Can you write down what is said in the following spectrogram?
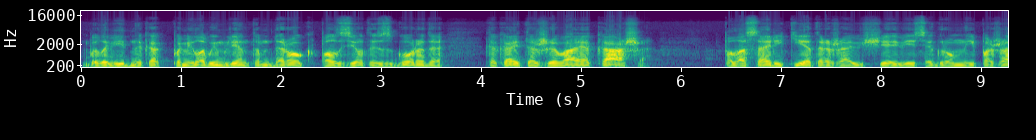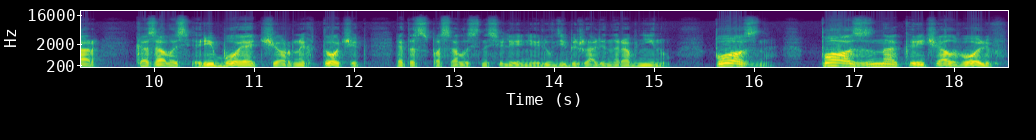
Было видно, как по меловым лентам дорог ползет из города какая-то живая каша — Полоса реки, отражающая весь огромный пожар, казалась рябой от черных точек. Это спасалось население, люди бежали на равнину. «Поздно! Поздно!» — кричал Вольф.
